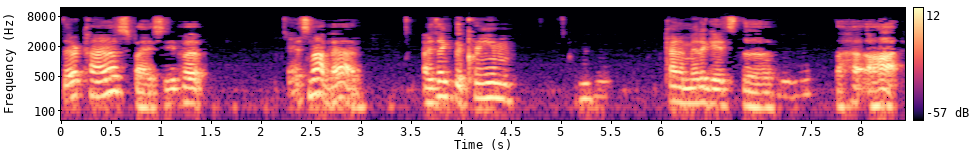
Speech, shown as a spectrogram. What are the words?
they're kind of spicy, but it's not bad. I think the cream Mm-hmm. Kind of mitigates the Mm-hmm. the hot.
